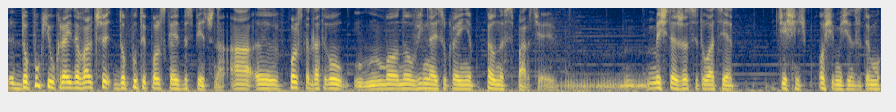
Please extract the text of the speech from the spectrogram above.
Dopóki Ukraina walczy, dopóty Polska jest bezpieczna, a y, Polska dlatego no, winna jest Ukrainie pełne wsparcie. Myślę, że sytuacja 10-8 miesięcy temu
